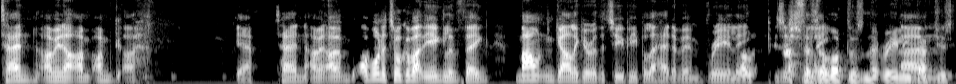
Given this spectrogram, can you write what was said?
ten. I mean, I'm, I'm, uh, yeah, ten. I mean, I'm, i want to talk about the England thing. Mount and Gallagher are the two people ahead of him. Really, well, that says a lot, doesn't it? Really, um, that just,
